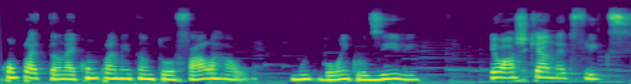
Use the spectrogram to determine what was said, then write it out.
Completando, é, complementando tua fala, Raul, muito boa, inclusive. Eu acho que a Netflix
